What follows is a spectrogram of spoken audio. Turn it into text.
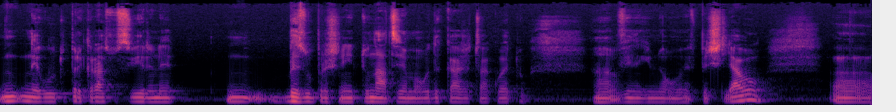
неговото прекрасно свирене, безупречна интонация, мога да кажа това, което а, винаги много ме е впечатлявало. А,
